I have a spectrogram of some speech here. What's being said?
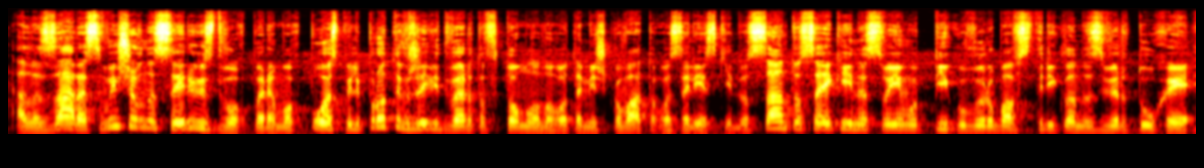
Але зараз вийшов на серію з двох перемог поспіль проти вже відверто втомленого та мішковатого Залєскі до Сантоса, який на своєму піку вирубав стрікла на віртухи.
